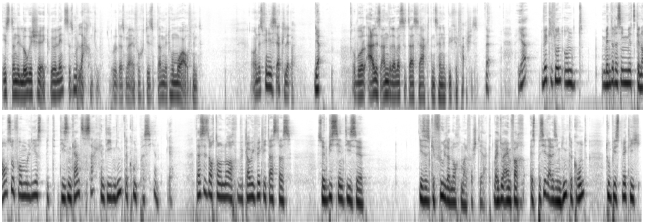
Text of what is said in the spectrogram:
ist dann die logische Äquivalenz, dass man lachen tut. Oder dass man einfach das dann mit Humor aufnimmt. Und das finde ich sehr clever. Ja. Obwohl alles andere, was er da sagt, in seinen Büchern falsch ist. Ja, wirklich. Und, und wenn du das eben jetzt genauso formulierst mit diesen ganzen Sachen, die im Hintergrund passieren, Ja. das ist auch dann auch, glaube ich, wirklich, dass das so ein bisschen diese, dieses Gefühl dann nochmal verstärkt. Weil du einfach, es passiert alles im Hintergrund, du bist wirklich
